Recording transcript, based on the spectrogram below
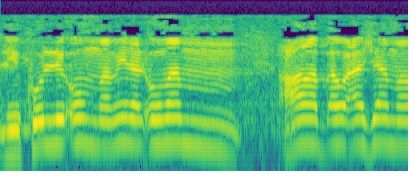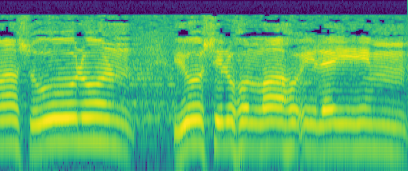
لكل أمة من الأمم عرب أو عجم رسول يرسله الله إليهم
